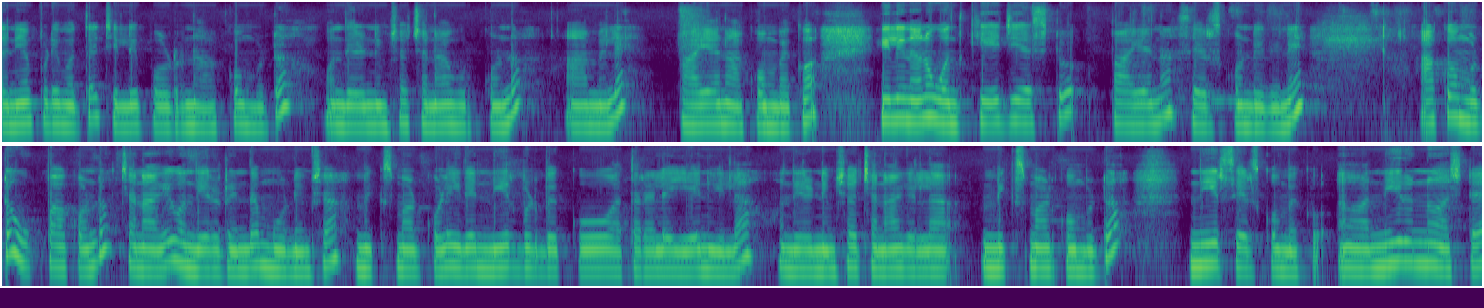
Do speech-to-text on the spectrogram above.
ಧನಿಯಾ ಪುಡಿ ಮತ್ತು ಚಿಲ್ಲಿ ಪೌಡ್ರನ್ನ ಹಾಕ್ಕೊಂಬಿಟ್ಟು ಒಂದೆರಡು ನಿಮಿಷ ಚೆನ್ನಾಗಿ ಹುರ್ಕೊಂಡು ಆಮೇಲೆ ಪಾಯನ ಹಾಕ್ಕೊಬೇಕು ಇಲ್ಲಿ ನಾನು ಒಂದು ಕೆ ಜಿಯಷ್ಟು ಪಾಯನ ಸೇರಿಸ್ಕೊಂಡಿದ್ದೀನಿ. ಹಾಕೊಂಬಿಟ್ಟು ಉಪ್ಪು ಹಾಕ್ಕೊಂಡು ಚೆನ್ನಾಗಿ ಒಂದೆರಡರಿಂದ ಮೂರು ನಿಮಿಷ ಮಿಕ್ಸ್ ಮಾಡ್ಕೊಳ್ಳಿ. ಇದೇನು ನೀರು ಬಿಡಬೇಕು, ಆ ಥರ ಎಲ್ಲ ಏನೂ ಇಲ್ಲ. ಒಂದೆರಡು ನಿಮಿಷ ಚೆನ್ನಾಗೆಲ್ಲ ಮಿಕ್ಸ್ ಮಾಡ್ಕೊಂಬಿಟ್ಟು ನೀರು ಸೇರಿಸ್ಕೊಬೇಕು. ನೀರನ್ನು ಅಷ್ಟೇ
